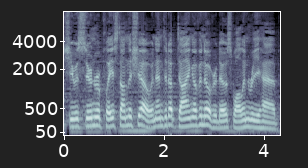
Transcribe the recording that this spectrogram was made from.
She was soon replaced on the show and ended up dying of an overdose while in rehab.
